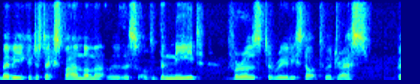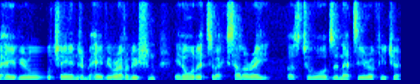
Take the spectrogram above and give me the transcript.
maybe you could just expand on that the sort of the need for us to really start to address behavioral change and behavioral evolution in order to accelerate us towards a net zero future?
